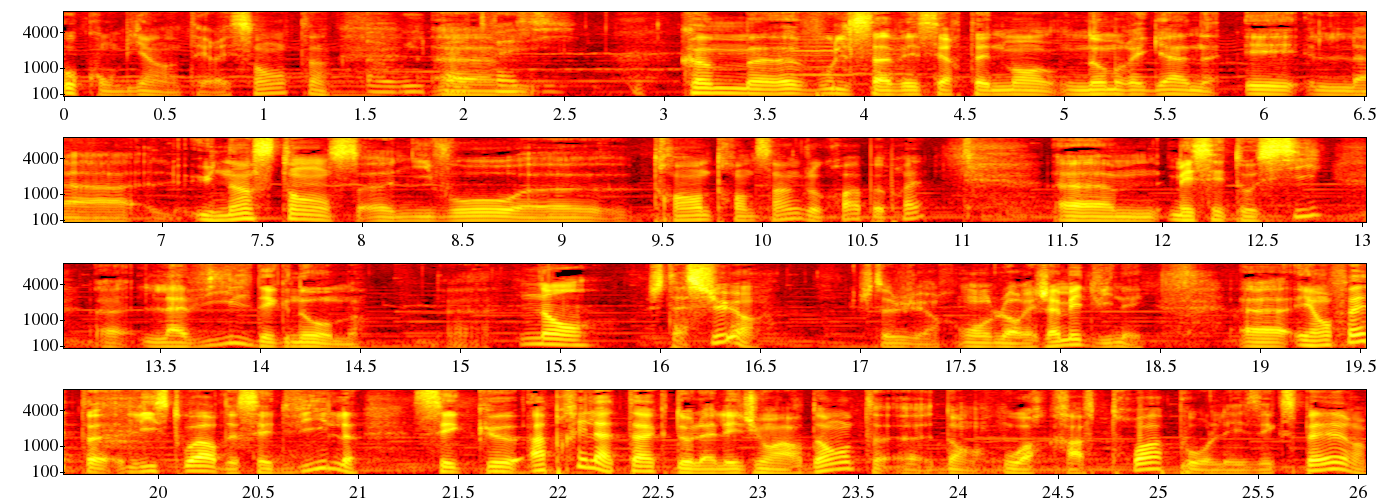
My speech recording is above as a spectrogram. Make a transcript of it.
ô combien intéressante. Oui, Pat, Euh, vas-y. Comme euh, vous le savez certainement, Gnome Regan est la, une instance euh, niveau 30-35 je crois à peu près. Mais c'est aussi la ville des gnomes. Non. Je t'assure, je te jure, on l'aurait jamais deviné. Euh, et en fait, l'histoire de cette ville, c'est que après l'attaque de la Légion Ardente euh, dans Warcraft 3 pour les experts,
